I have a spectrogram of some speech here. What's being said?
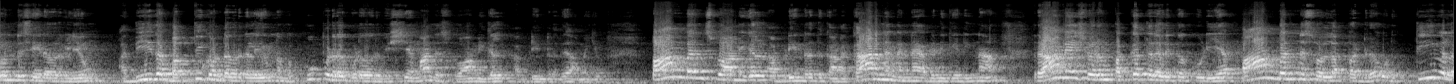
தொண்டு செய்கிறவர்களையும் அதீத பக்தி கொண்டவர்களையும் நம்ம கூப்பிடக்கூடிய ஒரு விஷயமா அந்த சுவாமிகள் அப்படின்றது அமையும். பாம்பன் சுவாமிகள் அப்படின்றதுக்கான காரணம் என்ன அப்படின்னு கேட்டீங்கன்னா ராமேஸ்வரம் பக்கத்துல இருக்கக்கூடிய பாம்பன்னு சொல்லப்படுற ஒரு தீவுல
